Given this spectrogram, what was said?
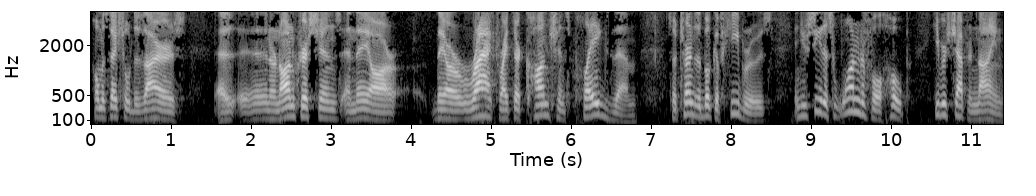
homosexual desires as, and are non Christians, and they are, they are racked, right? Their conscience plagues them. So turn to the book of Hebrews, and you see this wonderful hope. Hebrews chapter 9.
